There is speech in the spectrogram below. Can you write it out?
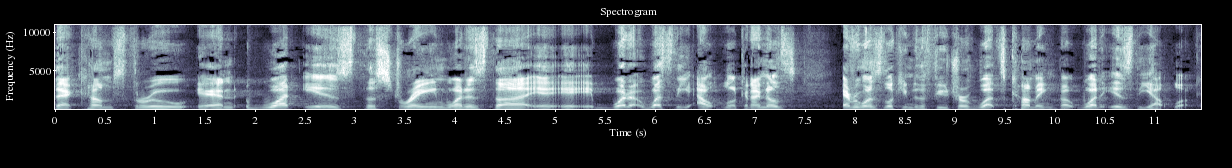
that comes through. And what is the strain? What is the i i what? What's the outlook? And I know everyone's looking to the future of what's coming, but what is the outlook?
